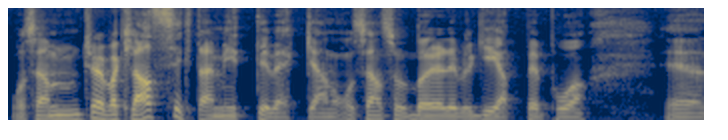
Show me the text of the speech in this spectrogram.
och sen tror jag det var Classic där mitt i veckan och sen så började väl GP på eh,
